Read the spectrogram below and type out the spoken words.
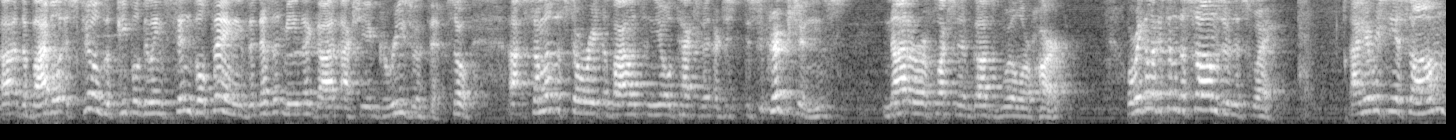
Uh, the Bible is filled with people doing sinful things. That doesn't mean that God actually agrees with it. So uh, some of the stories of violence in the Old Testament are just descriptions, not a reflection of God's will or heart. Or we can look at some of the Psalms are this way. Uh, here we see a psalm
